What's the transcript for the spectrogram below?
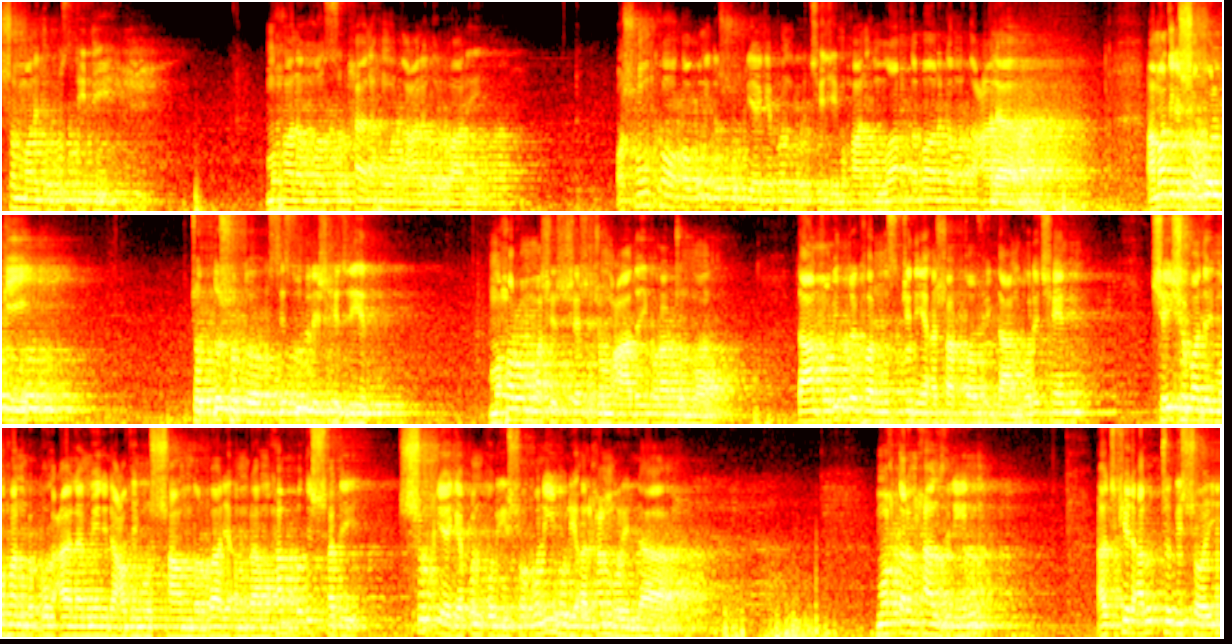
সম্মানিত উপস্থিতি। মহান আল্লাহ সুবহানাহু ওয়া দরবারে অসংখ্য অগণিত শুকরিয়া জ্ঞাপন করছে যে মহান আল্লাহ আমাদের সকলকে চোদ্দশত ছেচল্লিশ হিজরির মহরম মাসের শেষ জুমা আদায় করার জন্য তার পবিত্র ঘর মসজিদে আসার তৌফিক দান করেছেন। সেই সুবাদে মহান রব্বুল আলমিনের আদিমুসান দরবারে আমরা মোহাব্বতের সাথে শুক্রিয়া জ্ঞাপন করি সকলেই বলি আলহামদুলিল্লাহ। মোহতারম হাজরিন, আজকের আলোচ্য বিষয়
